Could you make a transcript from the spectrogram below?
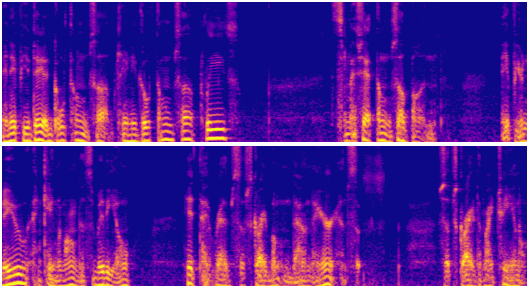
And if you did, go thumbs up. Can you go thumbs up, please? Smash that thumbs up button. If you're new and came along this video, hit that red subscribe button down there and su subscribe to my channel.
